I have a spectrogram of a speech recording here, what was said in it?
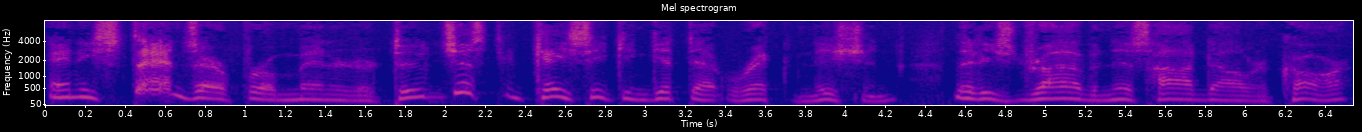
And he stands there for a minute or two just in case he can get that recognition that he's driving this high dollar car.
